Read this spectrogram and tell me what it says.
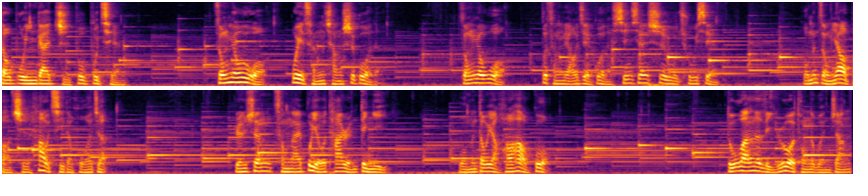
都不应该止步不前。总有我未曾尝试过的，总有我不曾了解过的新鲜事物出现。我们总要保持好奇的活着。人生从来不由他人定义，我们都要好好过。读完了李若彤的文章，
